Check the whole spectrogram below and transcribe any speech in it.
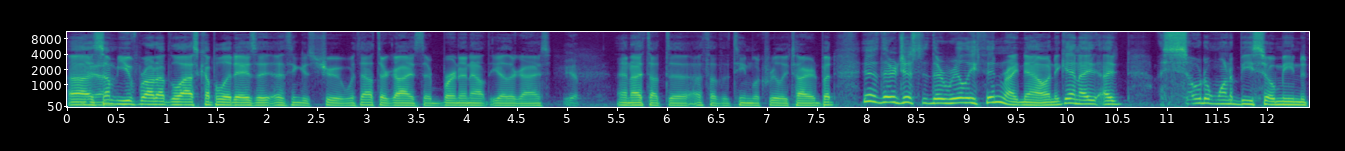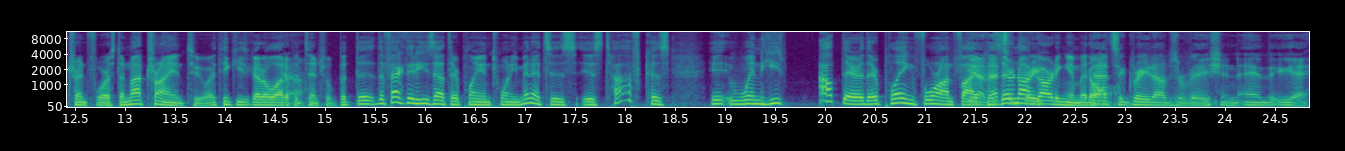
Uh, Yeah. Something you've brought up the last couple of days, I, I think is true. Without their guys, they're burning out the other guys. Yep. and I thought the I thought the team looked really tired. But yeah, they're just they're really thin right now. And again, I I, I so don't want to be so mean to Trent Forrest. I'm not trying to. I think he's got a lot of potential. But the the fact that he's out there playing 20 minutes is is tough because when he's out there, they're playing four on five because that's they're not great- guarding him at all. That's a great observation, and yeah,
